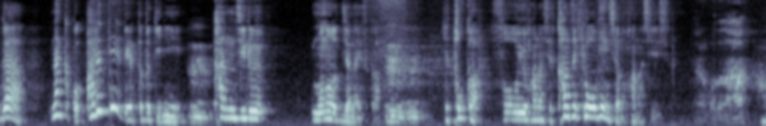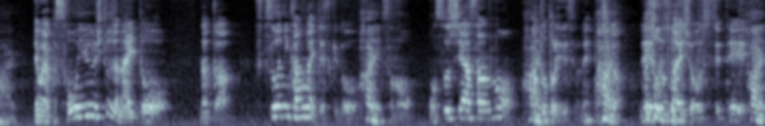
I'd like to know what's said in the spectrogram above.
が、なんかこう、ある程度やった時にうん。感じるものじゃないですか。うん。うん。いや、とか、そういう話です。完全表現者の話でした。なるほどな。はい。でもやっぱそういう人じゃないと、なんか、普通に考えてですけど、はい。その、お寿司屋さんの後取りですよね。はい確か。で、はいですその大将をしてて、はい。い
